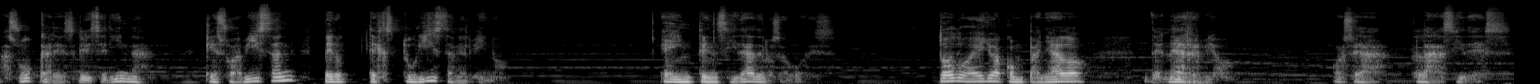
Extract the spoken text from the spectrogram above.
azúcares, glicerina, que suavizan pero texturizan el vino e intensidad de los sabores. Todo ello acompañado de nervio, o sea, la acidez.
